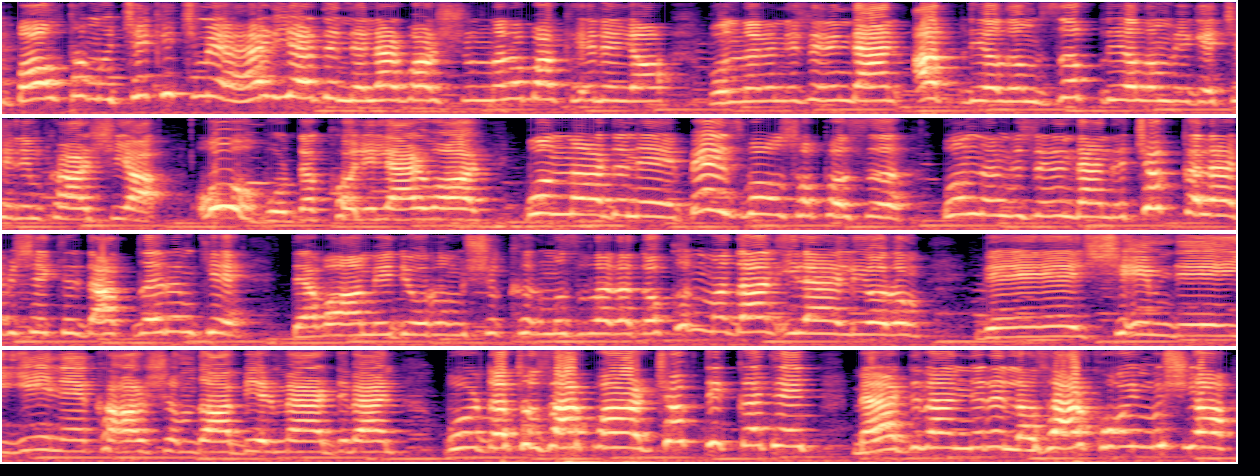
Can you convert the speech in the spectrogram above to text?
ne? Balta mı? Çekiç mi? Her yerde neler var? Şunlara bak hele ya. Bunların üzerinden atlayalım, zıplayalım ve geçelim karşıya. Oo burada koliler var. Bunlar da ne? Beyzbol sopası. Bunların üzerinden de çok kolay bir şekilde atlarım ki. Devam ediyorum. Şu kırmızılara dokunmadan ilerliyorum. Ve şimdi yine karşımda bir merdiven. Burada tuzak var. Çok dikkat et. Merdivenlere lazer koymuş ya.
